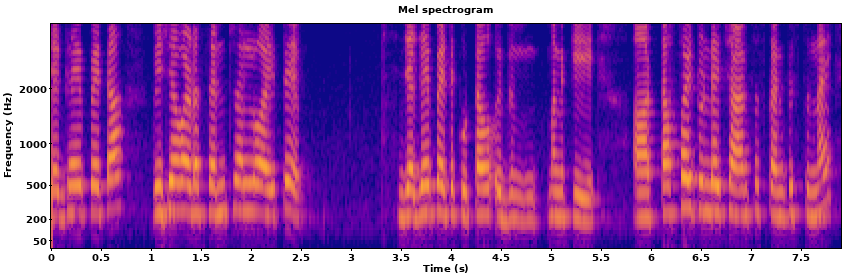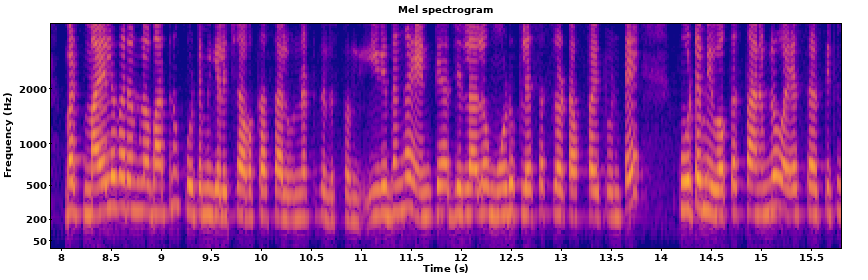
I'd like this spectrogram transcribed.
జగ్గైపేట విజయవాడ సెంట్రల్లో అయితే జగ్గైపేట కుట్ట మనకి టఫ్ ఫైట్ ఉండే ఛాన్సెస్ కనిపిస్తున్నాయి. బట్ మైలవరంలో మాత్రం కూటమి గెలిచే అవకాశాలు ఉన్నట్టు తెలుస్తుంది. ఈ విధంగా ఎన్టీఆర్ జిల్లాలో మూడు ప్లేసెస్లో టఫ్ ఫైట్ ఉంటే కూటమి ఒక స్థానంలో వైఎస్ఆర్సీపీ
